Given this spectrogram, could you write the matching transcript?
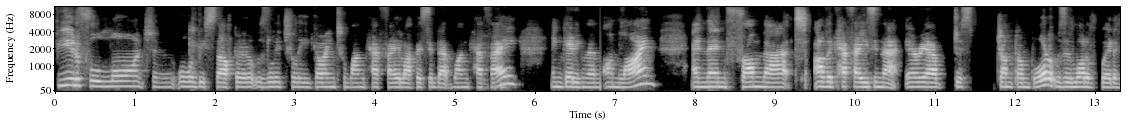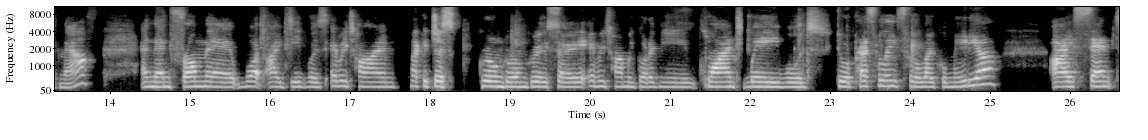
beautiful launch and all of this stuff, but it was literally going to one cafe, like I said, that one cafe, and getting them online. And then from that, other cafes in that area just jumped on board. It was a lot of word of mouth. And then from there, what I did was every time, like it just grew and grew and grew. So every time we got a new client, we would do a press release for the local media. I sent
